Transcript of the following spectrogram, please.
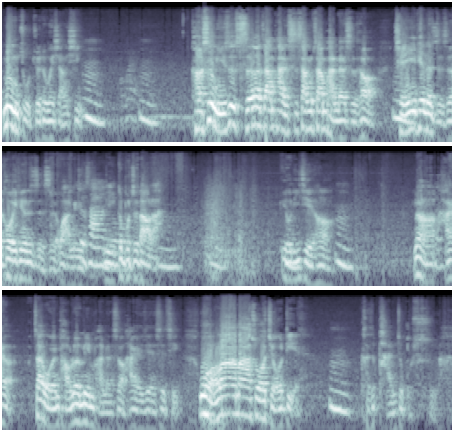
命主绝对会相信。嗯。嗯。可是你是十二张盘、十三张盘的时候，前一天的子时，后一天的子时，哇，你你都不知道啦。有理解哈？嗯。那还有，在我们讨论命盘的时候，还有一件事情，我妈妈说九点，嗯，可是盘就不是啊。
